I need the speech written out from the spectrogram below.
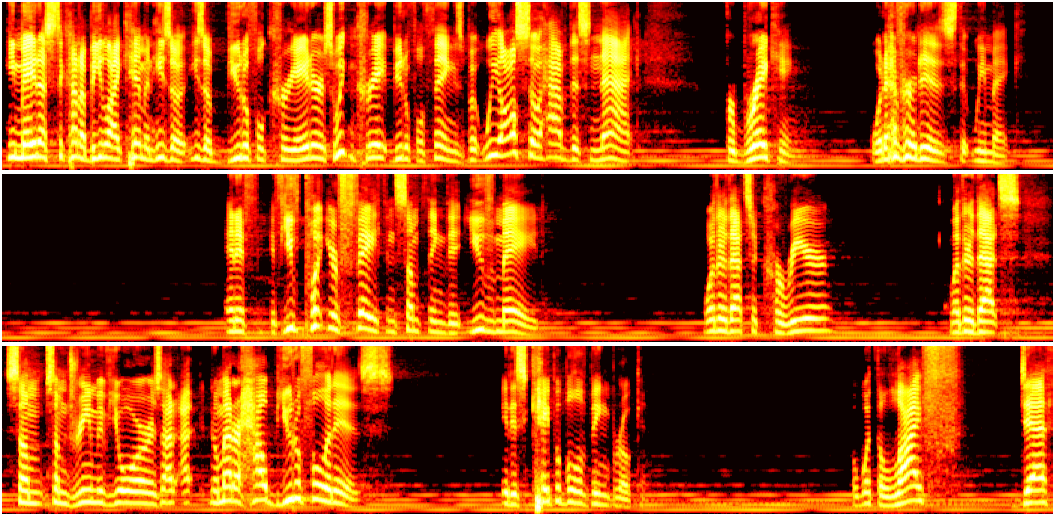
He made us to kind of be like Him, and He's a, he's a beautiful creator, so we can create beautiful things. But we also have this knack for breaking whatever it is that we make. And if, if you've put your faith in something that you've made, whether that's a career, whether that's some, some dream of yours, I, I, no matter how beautiful it is, it is capable of being broken. But what the life, death,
